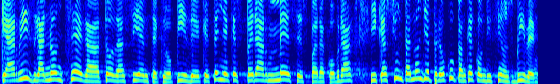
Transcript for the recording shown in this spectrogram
que a risga non chega a toda a xente que o pide que teñen que esperar meses para cobrar e que a xunta non lle preocupa en que condicións viven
